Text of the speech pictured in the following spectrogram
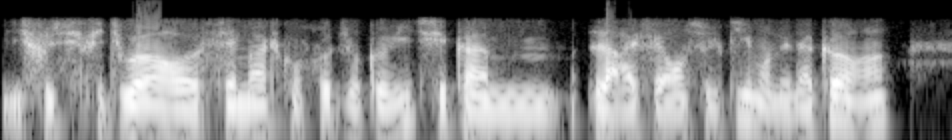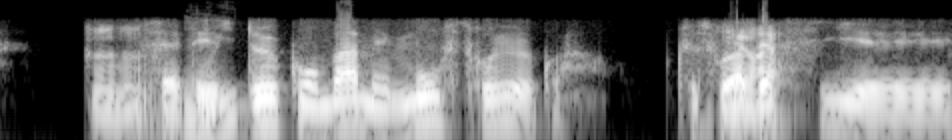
Il faut- suffit de voir euh, ses matchs contre Djokovic, c'est quand même la référence ultime, on est d'accord. Hein Mhm. ça a été Oui. deux combats mais monstrueux quoi. Que ce soit à. Bercy et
